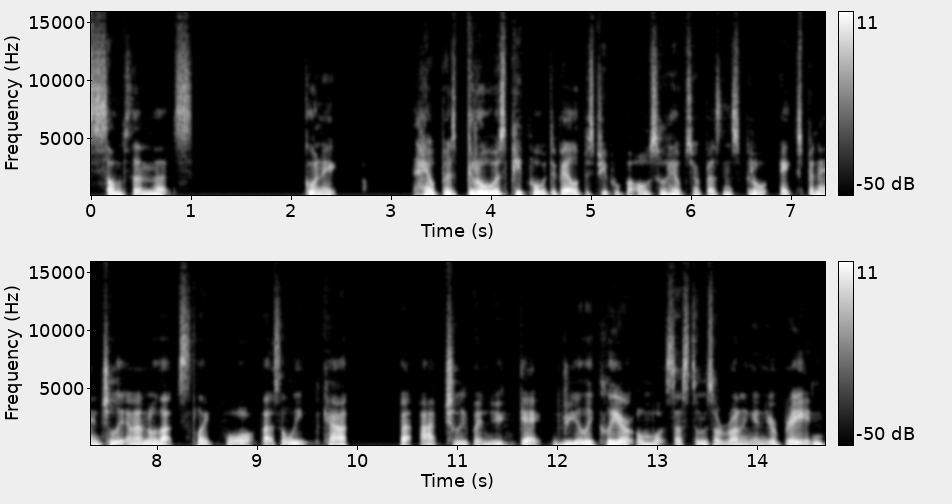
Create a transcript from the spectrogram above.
something that's going to help us grow as people, develop as people, but also helps our business grow exponentially. And I know that's like what? That's a leap, Cat. But actually, when you get really clear on what systems are running in your brain,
